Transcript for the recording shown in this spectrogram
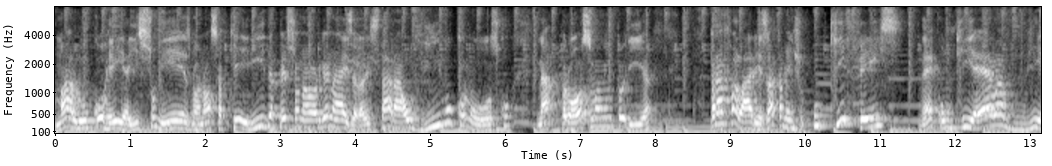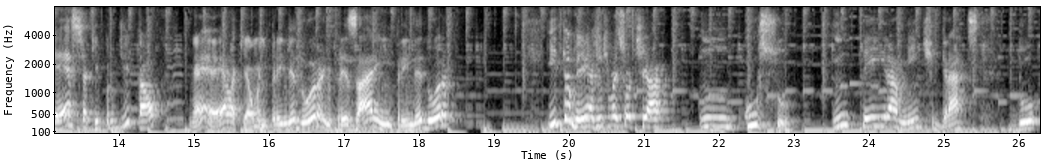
Malu Correia. Isso mesmo, a nossa querida personal organizer. Ela estará ao vivo conosco na próxima mentoria para falar exatamente o que fez né, com que ela viesse aqui para o digital. Né? Ela que é uma empreendedora, empresária e empreendedora. E também a gente vai sortear um curso inteiramente grátis do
